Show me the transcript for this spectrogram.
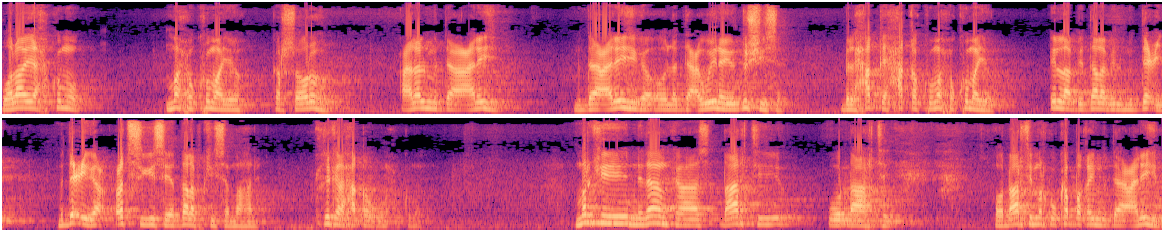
walaa yaxkumu ma xukumayo garsooruhu cala almuddaca calayhi muddaca calayhiga oo la dacweynayo dushiisa bilxaqi xaqa kuma xukumayo ilaa bidalabi lmuddaci muddaciga codsigiisa iyo dalabkiisa maahane. Si kale xaqa uguma xukumayo. Markii nidaamkaas dhaartii uu dhaartay oo dhaartii markuu ka baqay muddaca calayhim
